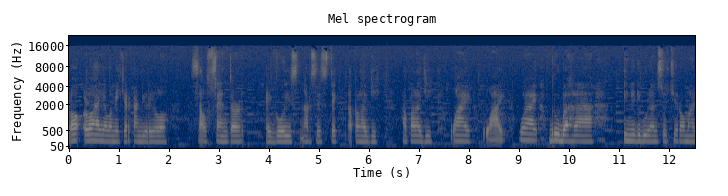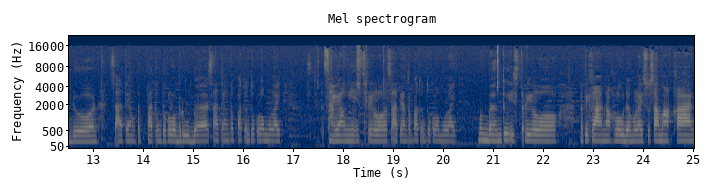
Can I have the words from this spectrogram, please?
Lo lo hanya memikirkan diri lo self-centered, egois, narsistik, apalagi, apalagi, why, why, why, berubahlah. Ini di bulan suci Ramadan, saat yang tepat untuk lo berubah, saat yang tepat untuk lo mulai sayangi istri lo, saat yang tepat untuk lo mulai membantu istri lo. Ketika anak lo udah mulai susah makan,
